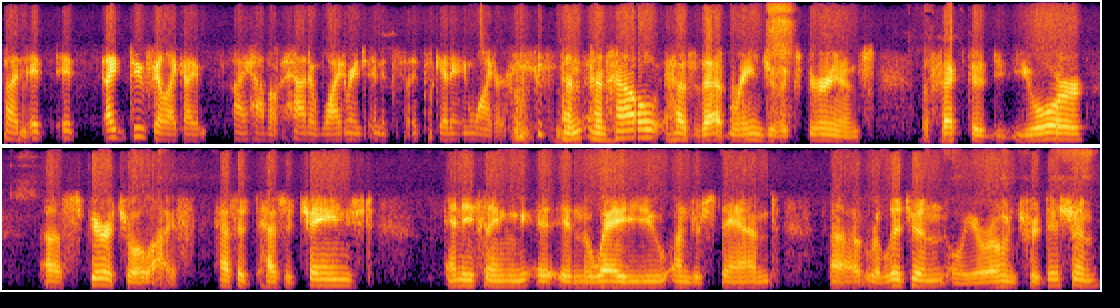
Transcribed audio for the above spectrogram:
but Mm. it it i do feel like i i have a, had a wide range and it's it's getting wider And and how has that range of experience affected your uh, spiritual life? Has it has it changed anything in the way you understand uh, religion or your own tradition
